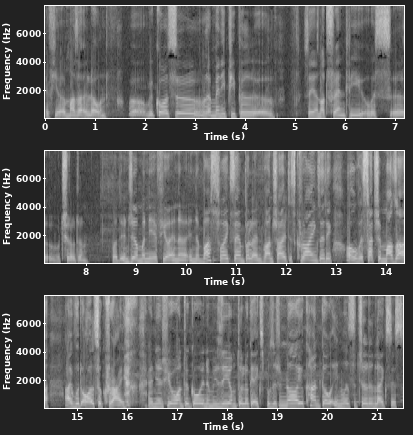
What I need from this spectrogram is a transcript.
if you're a mother alone. Uh, because uh, many people, uh, they are not friendly with uh, children. But in Germany, if you're in a, in a bus, for example, and one child is crying, they think, oh, with such a mother, I would also cry. and if you want to go in a museum to look at exposition, no, you can't go in with the children like this.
